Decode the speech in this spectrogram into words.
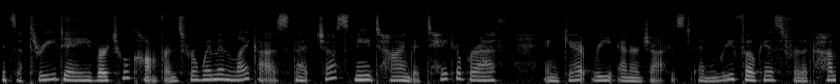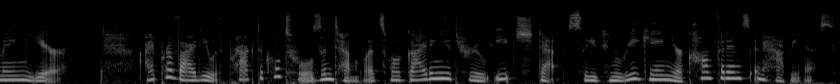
It's a three day virtual conference for women like us that just need time to take a breath and get re energized and refocused for the coming year. I provide you with practical tools and templates while guiding you through each step so you can regain your confidence and happiness.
